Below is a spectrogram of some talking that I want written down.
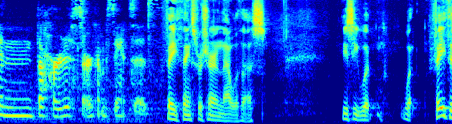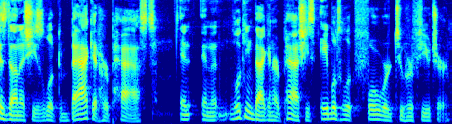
in the hardest circumstances. Faith, thanks for sharing that with us. You see, what, what Faith has done is she's looked back at her past, and, and looking back in her past, she's able to look forward to her future.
